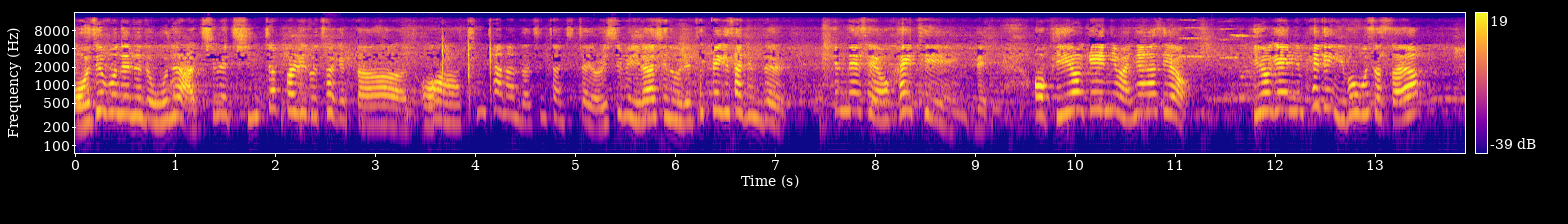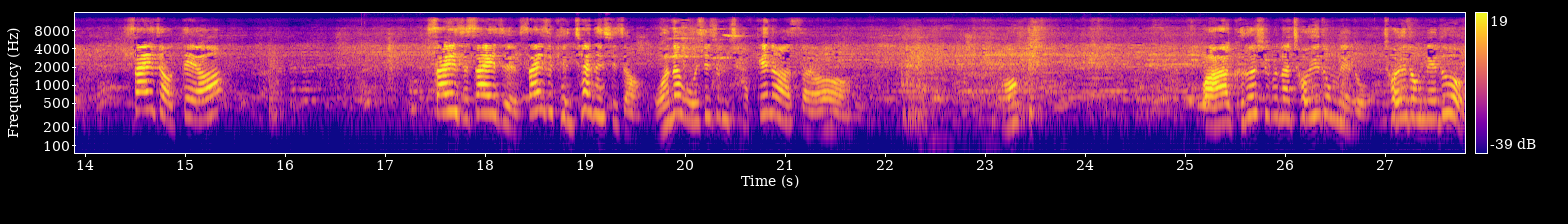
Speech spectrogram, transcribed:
어제 보냈는데 오늘 아침에 진짜 빨리 도착했다. 와, 칭찬한다, 칭찬. 진짜 열심히 일하시는 우리 택배기사님들 힘내세요. 화이팅! 네. 어, 비어게이님 안녕하세요. 비어게이님 패딩 입어보셨어요? 사이즈 어때요? 사이즈, 사이즈. 사이즈 괜찮으시죠? 워낙 옷이 좀 작게 나왔어요. 어? 와, 그러시구나. 저희 동네도. 저희 동네도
